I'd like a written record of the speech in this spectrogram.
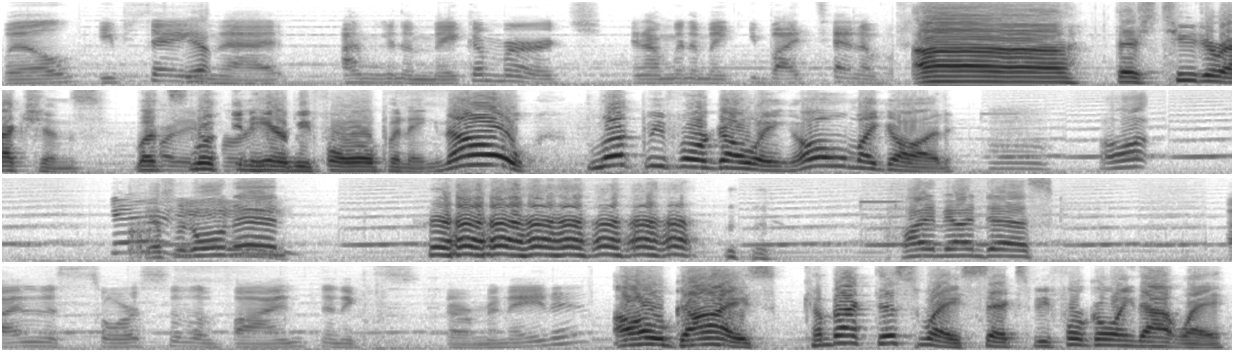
Will, keep saying Yep. that. I'm gonna make a merch, and I'm gonna make you buy ten of them. Uh, there's two directions. Let's they look in here before opening. No, look before going. Oh my god. Oh, Oh, guess we're going Gary! in. Hide behind desk. Find the source of the vines and exterminate it. oh, guys, come back this way, six. Before going that way,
